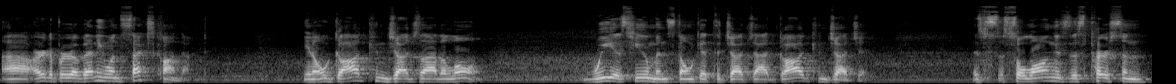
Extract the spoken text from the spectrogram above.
uh, of anyone's sex conduct. You know, God can judge that alone. We as humans don't get to judge that. God can judge it. It's, so long as this person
